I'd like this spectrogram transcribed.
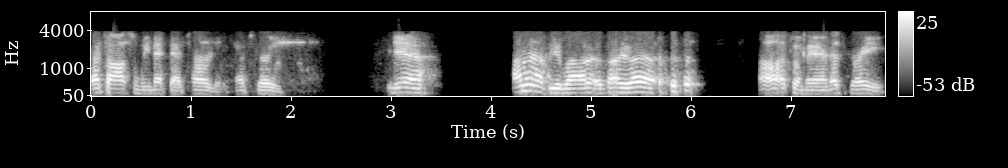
that's awesome. We met that target. That's great. Yeah. I'm happy about it. I'll tell you that. awesome, man. That's great.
